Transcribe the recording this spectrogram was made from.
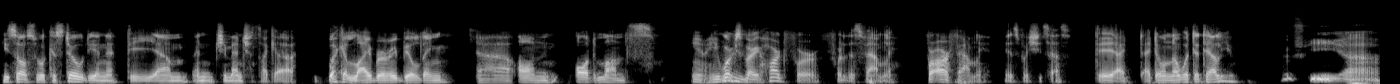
he's also a custodian at the. Um, and she mentions like a like a library building uh, on odd months. You know, he works Hmm. very hard for for this family, for our family, is what she says. I I don't know what to tell you. He uh,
